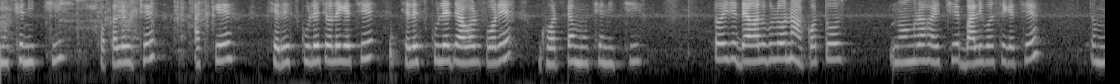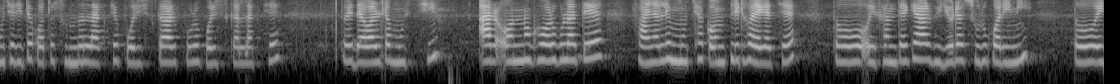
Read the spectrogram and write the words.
মুছে নিচ্ছি সকালে উঠে। আজকে ছেলে স্কুলে চলে গেছে। ছেলে স্কুলে যাওয়ার পরে ঘরটা মুছে নিচ্ছি। তো এই যে দেওয়ালগুলো না কত নোংরা হয়েছে, বালি বসে গেছে। তো মুছে দিতে কত সুন্দর লাগছে, পরিষ্কার, পুরো পরিষ্কার লাগছে। তো এই দেওয়ালটা মুছছি। আর অন্য ঘরগুলাতে ফাইনালি মুছা কমপ্লিট হয়ে গেছে। তো ওইখান থেকে আর ভিডিওটা শুরু করিনি। তো এই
